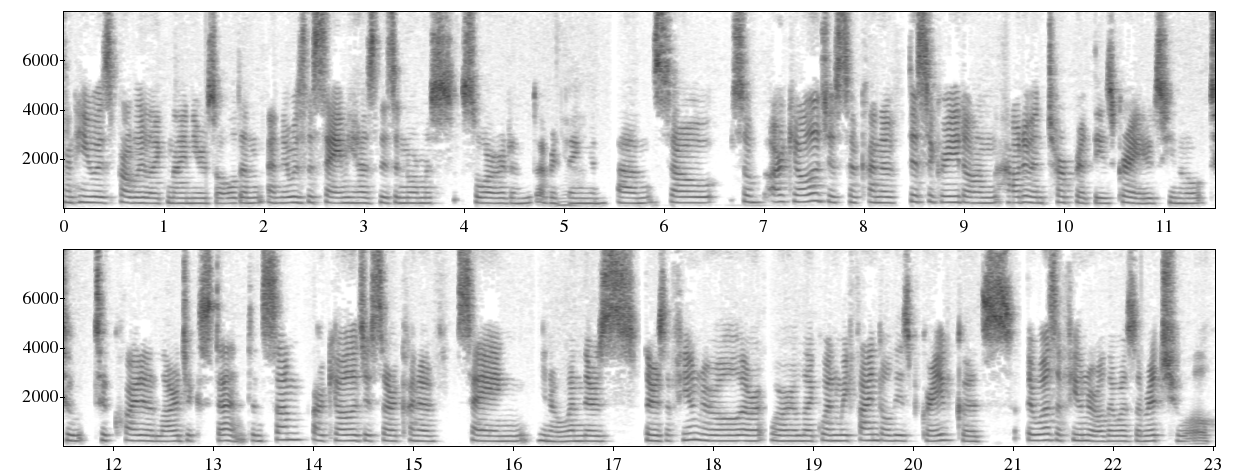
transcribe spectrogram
and he was probably like nine years old and and and it was the same. He has this enormous sword and everything, yeah. and um, so so archaeologists have kind of disagreed on how to interpret these graves, you know, to to quite a large extent. And some archaeologists are kind of saying, you know, when there's there's a funeral or or like when we find all these grave goods, there was a funeral, there was a ritual,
